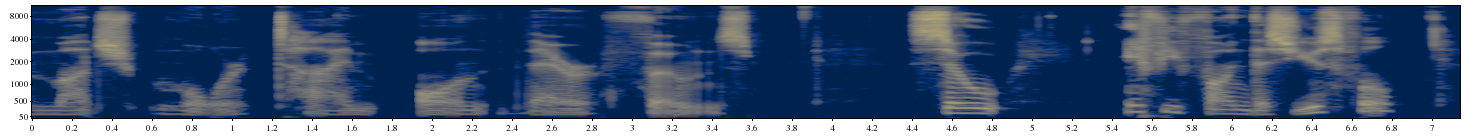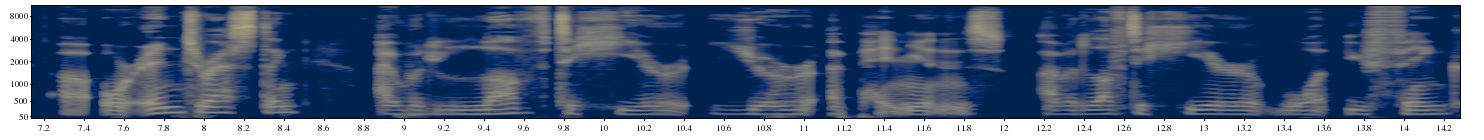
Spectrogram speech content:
much more time on their phones. So, if you found this useful uh, or interesting, I would love to hear your opinions. I would love to hear what you think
